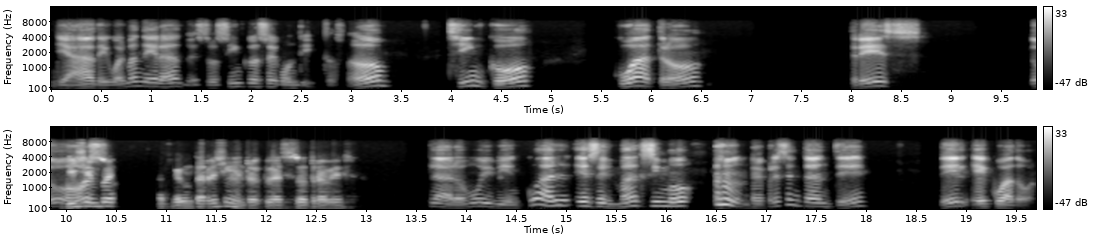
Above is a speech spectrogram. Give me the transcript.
Ya, de igual manera, nuestros cinco segunditos, ¿no? Cinco, cuatro, tres, dos. Dicen pues, la pregunta recién entró clases otra vez. Claro, muy bien. ¿Cuál es el máximo representante del Ecuador?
